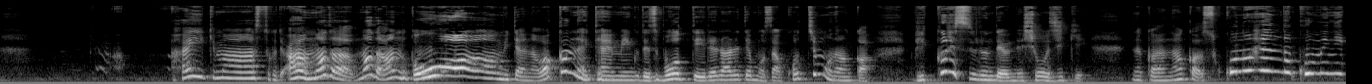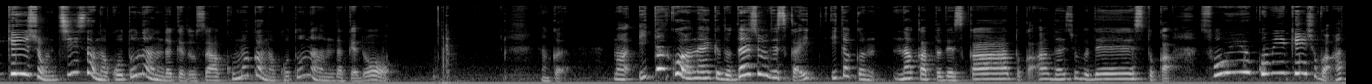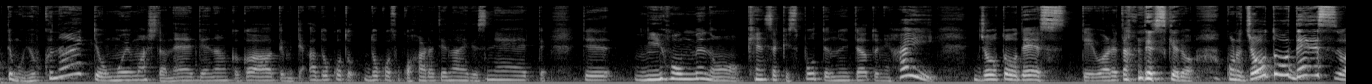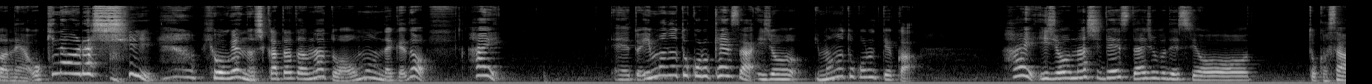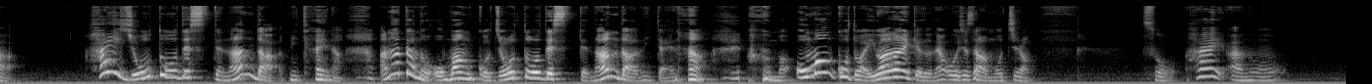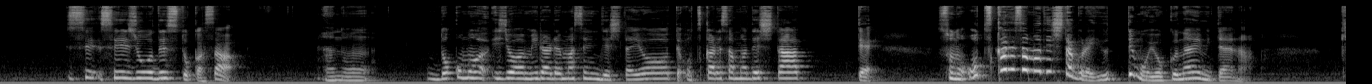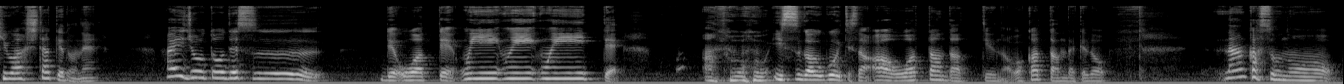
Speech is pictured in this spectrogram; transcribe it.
はい、行きますとかで、あ、まだ、まだあんのか、おーみたいな、わかんないタイミングでズボって入れられてもさ、こっちもなんか、びっくりするんだよね、正直。だからなんか、そこの辺のコミュニケーション、小さなことなんだけどさ、細かなことなんだけど、なんか、まあ、痛くはないけど、大丈夫ですか？痛くなかったですか？とか、あ、大丈夫ですとか、そういうコミュニケーションがあってもよくないって思いましたね。で、なんかガーって見て、あ、どこと、どこそこ腫れてないですねって。で、2本目の検査機スポって抜いた後に、はい、上等ですって言われたんですけど、この上等ですはね、沖縄らしい表現の仕方だなとは思うんだけど、はい、えっ、ー、と、今のところ検査異常、今のところっていうか、はい、異常なしです、大丈夫ですよ、とかさ、はい、上等ですってなんだみたいな。あなたのおまんこ上等ですってなんだみたいな。まあ、おまんことは言わないけどね、お医者さんはもちろん。そう。はい、あの、正常ですとかさ、あの、どこも異常は見られませんでしたよって、お疲れ様でしたって、そのお疲れ様でしたぐらい言ってもよくないみたいな気はしたけどね。はい、上等です。で終わって、ウィーン、ウィー、ウィーって、あの、椅子が動いてさ、ああ、終わったんだっていうのは分かったんだけど、なんかその、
